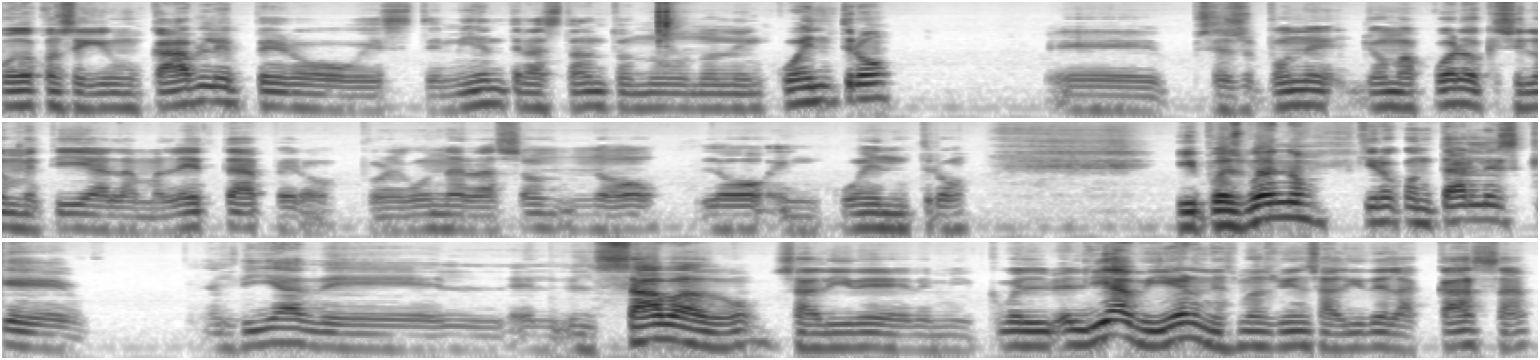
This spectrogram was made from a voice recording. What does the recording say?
puedo conseguir un cable pero este mientras tanto no, no lo encuentro eh, se supone yo me acuerdo que sí lo metí a la maleta pero por alguna razón no lo encuentro y pues bueno quiero contarles que el día del el, sábado salí de, mi... El, día viernes más bien salí de la casa.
